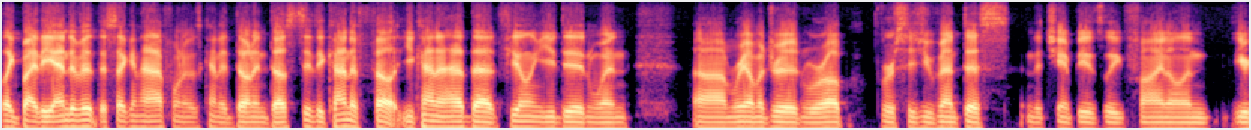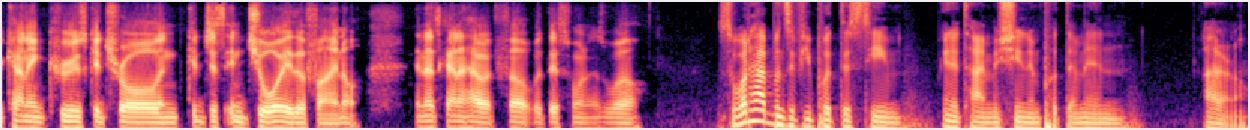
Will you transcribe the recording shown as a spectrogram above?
like by the end of it, the second half when it was kind of done and dusted, it kind of felt you kind of had that feeling you did when um, Real Madrid were up versus Juventus in the Champions League final, and you're kind of in cruise control and could just enjoy the final. And that's kind of how it felt with this one as well. So what happens if you put this team in a time machine and put them in, I don't know,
